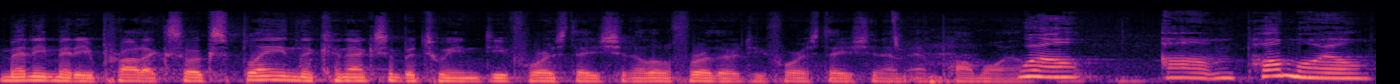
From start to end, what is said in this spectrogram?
many, many products. So explain the connection between deforestation, a little further, deforestation and, and palm oil. Well, um, palm oil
